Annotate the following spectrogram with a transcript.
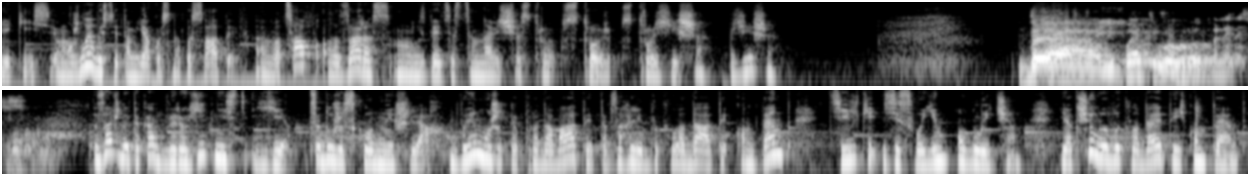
якісь можливості там якось написати е, WhatsApp. А зараз мені здається, з цим навіть ще стро, строж, строжіше. Строжіше? Да, ебать его в рот, блядь. Завжди така вірогідність є. Це дуже складний шлях. Ви можете продавати та взагалі викладати контент тільки зі своїм обличчям. Якщо ви викладаєте і контент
